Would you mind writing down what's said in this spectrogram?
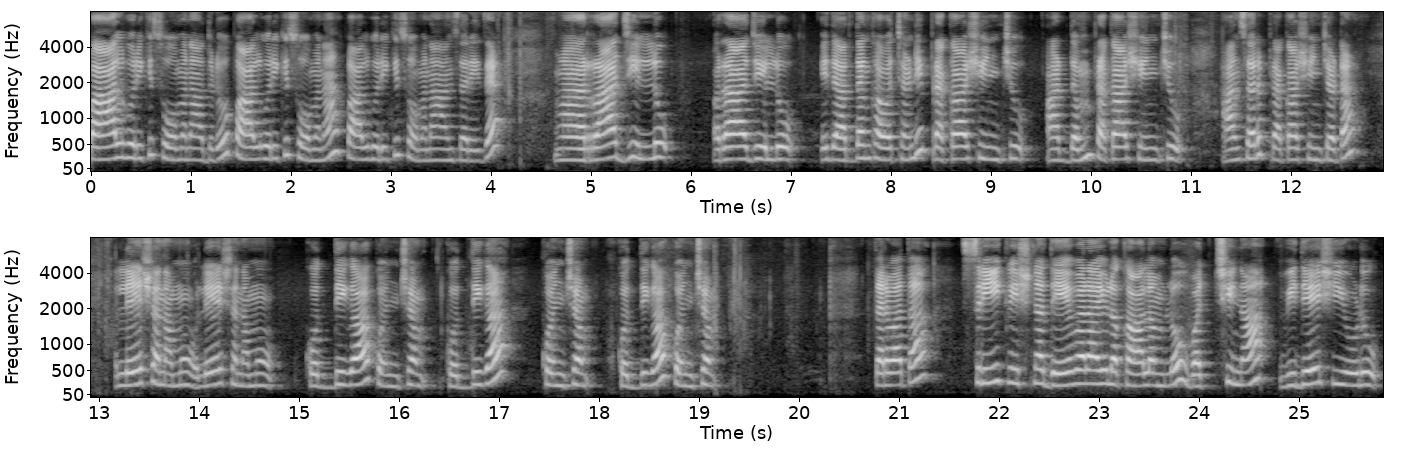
పాల్గురికి సోమనాథుడు పాల్గురికి సోమన పాల్గురికి సోమన ఆన్సర్ ఇదే రాజిల్లు రాజిల్లు ఇది అర్థం కావచ్చండి? ప్రకాశించు. అర్థం ప్రకాశించు. ఆన్సర్ ప్రకాశించట. లేశనము లేశనము. కొద్దిగా కొంచెం. కొద్దిగా కొంచెం. కొద్దిగా కొంచెం. తర్వాత శ్రీకృష్ణ దేవరాయుల కాలంలో వచ్చిన విదేశీయుడు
